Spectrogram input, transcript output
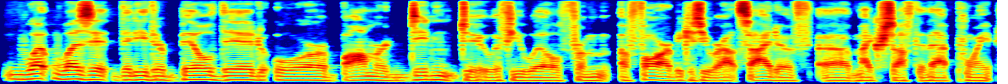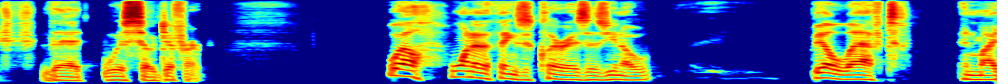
what was it that either Bill did or Ballmer didn't do, if you will, from afar because you were outside of uh, Microsoft at that point that was so different? Well, one of the things that's clear is, is you know, Bill left, in my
